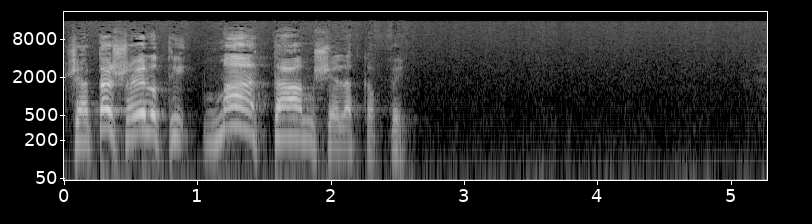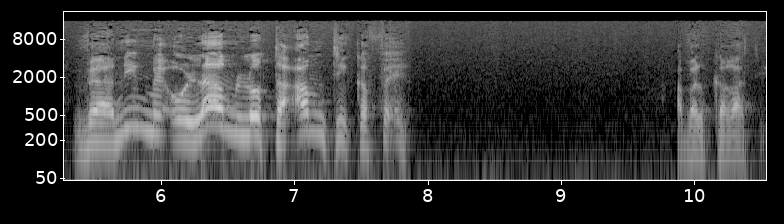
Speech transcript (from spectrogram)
כשאתה שואל אותי, מה הטעם של הקפה? ואני מעולם לא טעמתי קפה, אבל קראתי.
